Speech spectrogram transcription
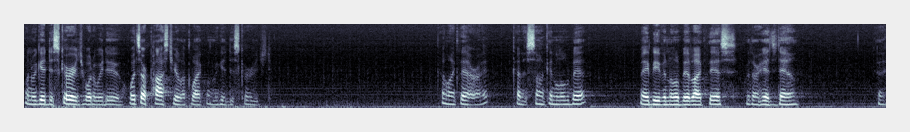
When we get discouraged, what do we do? What's our posture look like when we get discouraged? Kind of like that, right? Kind of sunk in a little bit. Maybe even a little bit like this with our heads down. Okay.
